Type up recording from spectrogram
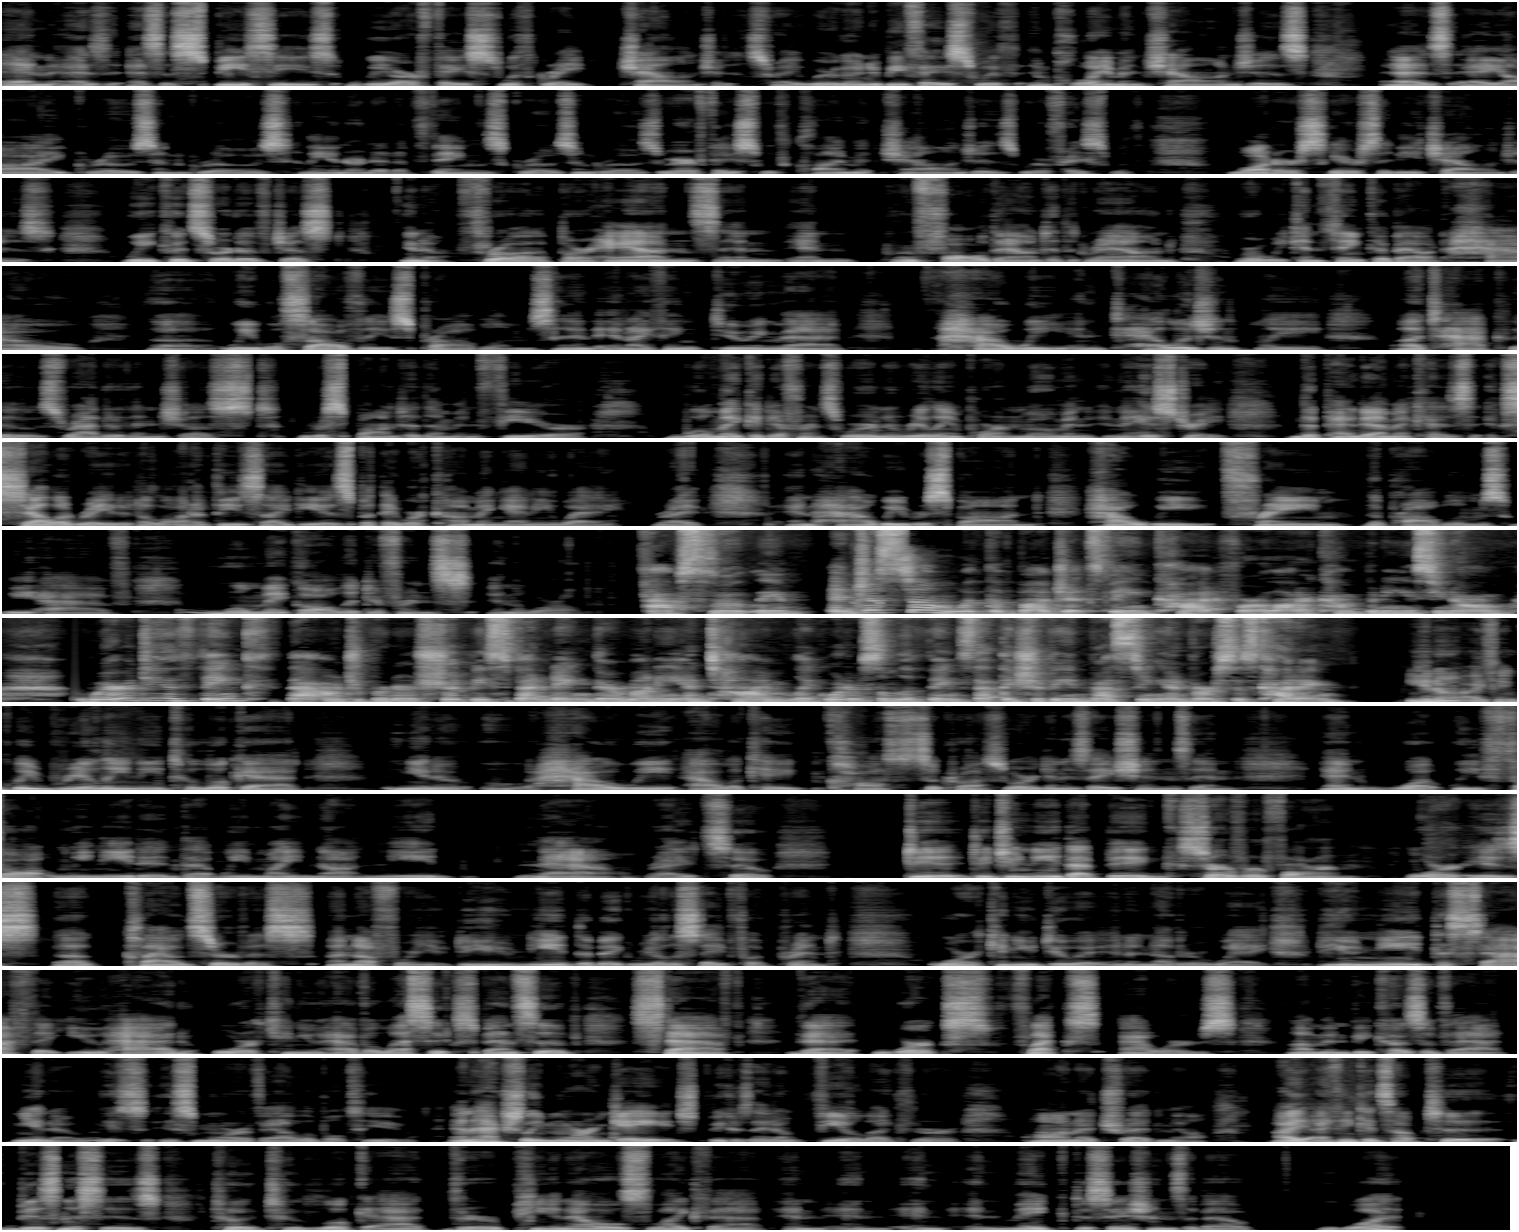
and as as a species, we are faced with great challenges. Right, we're going to be faced with employment challenges as AI grows and grows, and the Internet of Things grows and grows. We are faced with climate challenges. We're faced with water scarcity challenges. We could sort of just you know throw up our hands and and fall down to the ground, or we can think about how uh, we will solve these problems. And, and I think doing that, how we intelligently attack those rather than just respond to them in fear will make a difference. We're in a really important moment in history. The pandemic has accelerated a lot of these ideas, but they were coming anyway, right? And how we respond, how we frame the problems we have will make all the difference in the world. Absolutely. And just um, with the budgets being cut for a lot of companies, you know, where do you think that entrepreneurs should be spending their money and time? Like, what are some of the things that they should be investing in versus cutting? You know, I think we really need to look at you know how we allocate costs across organizations and and what we thought we needed that we might not need now right so did, did you need that big server farm or is a cloud service enough for you? Do you need the big real estate footprint? Or can you do it in another way? Do you need the staff that you had? Or can you have a less expensive staff that works flex hours? Um, and because of that, you know, is, is more available to you and actually more engaged because they don't feel like they're on a treadmill. I, I think it's up to businesses to, to look at their P&Ls like that and, and, and, and make decisions about what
